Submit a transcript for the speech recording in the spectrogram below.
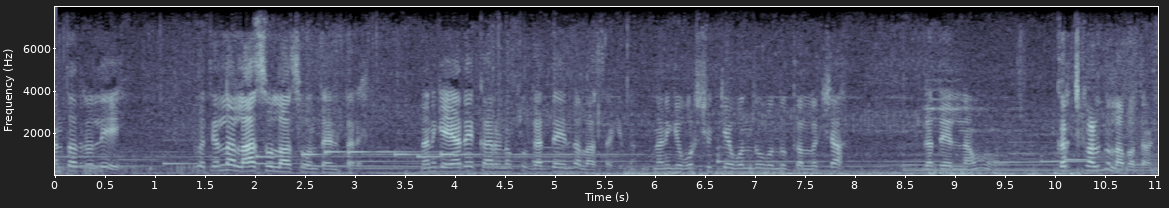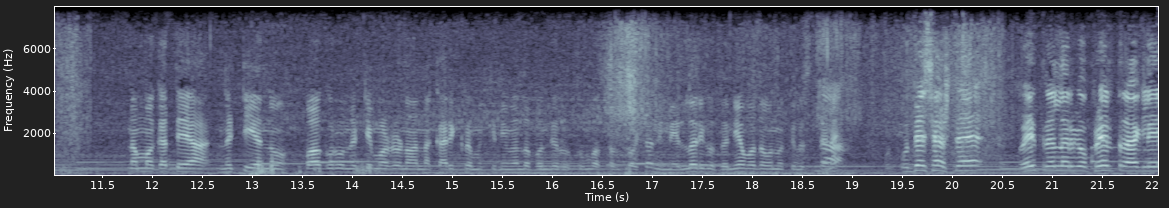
ಅಂಥದ್ರಲ್ಲಿ ಇವತ್ತೆಲ್ಲ ಲಾಸು ಲಾಸು ಅಂತ ಹೇಳ್ತಾರೆ. ನನಗೆ ಯಾವುದೇ ಕಾರಣಕ್ಕೂ ಗದ್ದೆಯಿಂದ ಲಾಸ್ ಆಗಿಲ್ಲ. ನನಗೆ ವರ್ಷಕ್ಕೆ ಒಂದು ಒಂದು ಕಲ್ ಲಕ್ಷ ಗದ್ದೆಯಲ್ಲಿ ನಾವು ಖರ್ಚು ಕಳೆದು ಲಾಭ ತಾಳ್ತೀವಿ ನಮ್ಮ ಗದ್ದೆಯ ನಟ್ಟಿಯನ್ನು ಬಾಗುರು ನಟ್ಟಿ ಮಾಡೋಣ ಅನ್ನೋ ಕಾರ್ಯಕ್ರಮಕ್ಕೆ ನೀವೆಲ್ಲ ಬಂದಿರೋದು ತುಂಬ ಸಂತೋಷ. ನಿಮ್ಮೆಲ್ಲರಿಗೂ ಧನ್ಯವಾದವನ್ನು ತಿಳಿಸ್ತೇನೆ. ಉದ್ದೇಶ ಅಷ್ಟೇ ರೈತರೆಲ್ಲರಿಗೂ ಪ್ರೇರಿತರಾಗಲಿ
